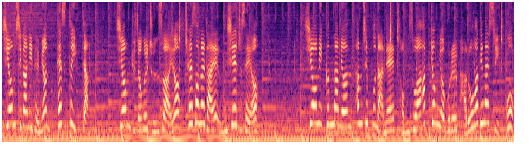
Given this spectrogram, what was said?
시험 시간이 되면 테스트 입장. 시험 규정을 준수하여 최선을 다해 응시해 주세요. 시험이 끝나면 30분 안에 점수와 합격 여부를 바로 확인할 수 있고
